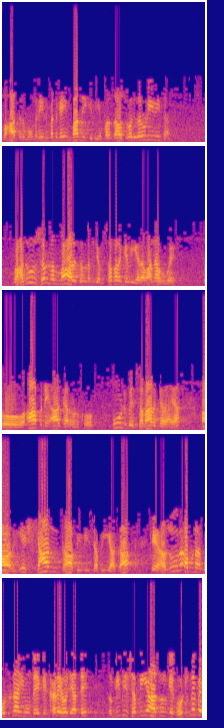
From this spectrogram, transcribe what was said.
بہادر مومنین بن گئی باندھی کے لیے پردہ اس وقت ضروری نہیں تھا۔ تو حضور صلی اللہ علیہ وسلم جب سفر کے لیے روانہ ہوئے، تو آپ نے آ کر ان کو اونٹ پہ سوار کرایا اور یہ شان تھا بی بی صفیہ کا کہ حضور اپنا گھٹنا یوں دے کے کھڑے ہو جاتے تو بی بی صفیہ حضور کے گھٹنے پہ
